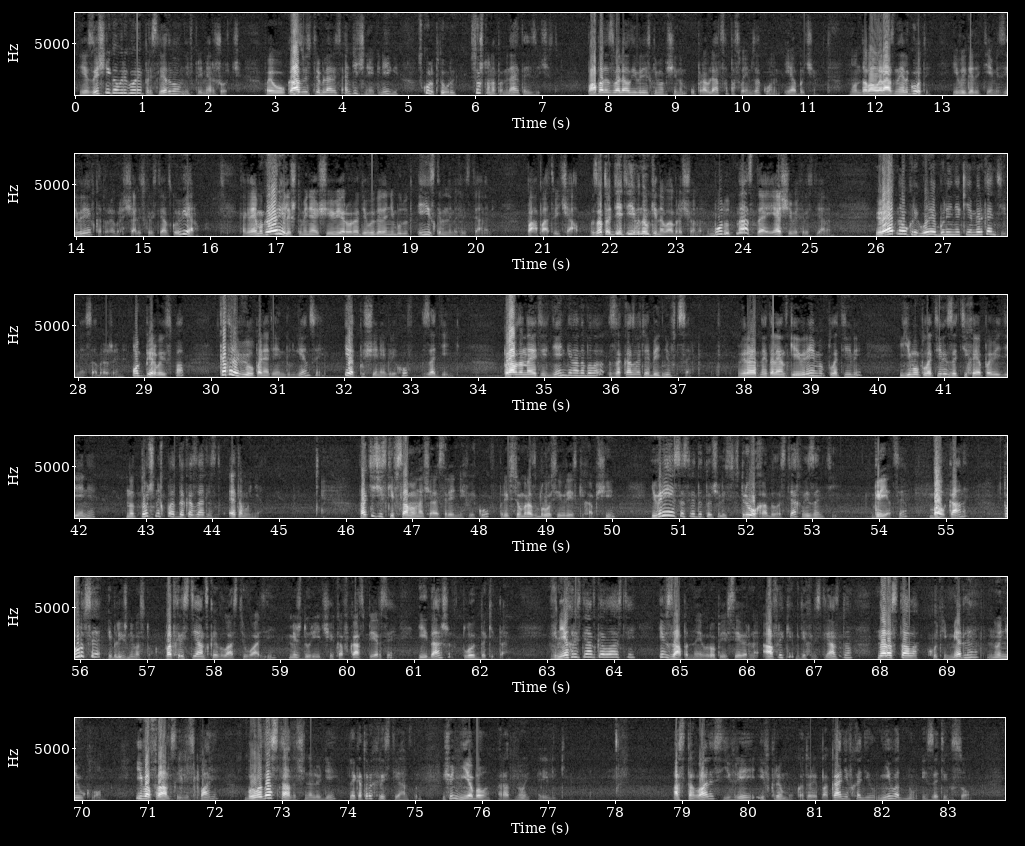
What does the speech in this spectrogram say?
Язычников Григорий преследовал не в пример жестче. По его указу истреблялись античные книги, скульптуры, все, что напоминает о язычестве. Папа дозволял еврейским общинам управляться по своим законам и обычаям, но он давал разные льготы и выгоды тем из евреев, которые обращались в христианскую веру. Когда ему говорили, что меняющие веру ради выгоды не будут искренними христианами, папа отвечал, зато дети и внуки новообращенных будут настоящими христианами. Вероятно, у Григория были некие меркантильные соображения. Он первый из пап, который ввел понятие индульгенции и отпущения грехов за деньги. Правда, на эти деньги надо было заказывать обедню в церковь. Вероятно, итальянские евреи платили, ему платили за тихое поведение, но точных доказательств этому нет. Фактически в самом начале средних веков, при всем разбросе еврейских общин, евреи сосредоточились в трех областях Византии – Греция, Балканы, Турция и Ближний Восток. Под христианской властью в Азии, Междуречье, Кавказ, Персия и дальше вплоть до Китая вне христианской власти и в Западной Европе и в Северной Африке, где христианство нарастало, хоть и медленно, но неуклонно. И во Франции и Испании было достаточно людей, для которых христианство еще не было родной религией. Оставались евреи и в Крыму, который пока не входил ни в одну из этих зон,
